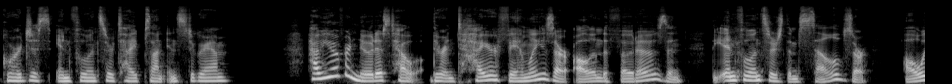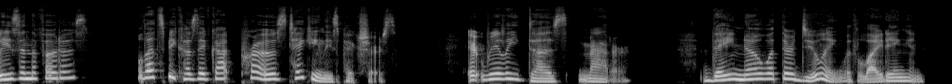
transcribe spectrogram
gorgeous influencer types on Instagram? Have you ever noticed how their entire families are all in the photos and the influencers themselves are always in the photos? Well, that's because they've got pros taking these pictures. It really does matter. They know what they're doing with lighting and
